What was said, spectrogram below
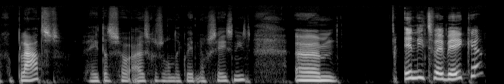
geplaatst. Heet dat zo uitgezonden? Ik weet nog steeds niet. Ehm, in die twee weken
